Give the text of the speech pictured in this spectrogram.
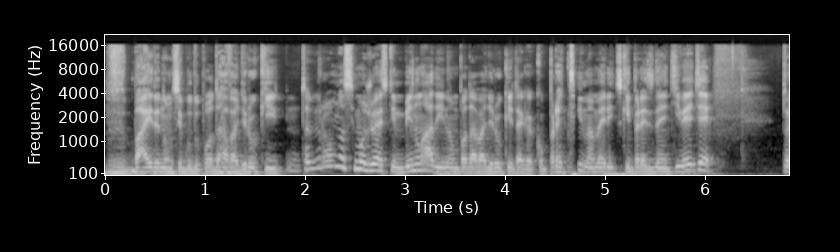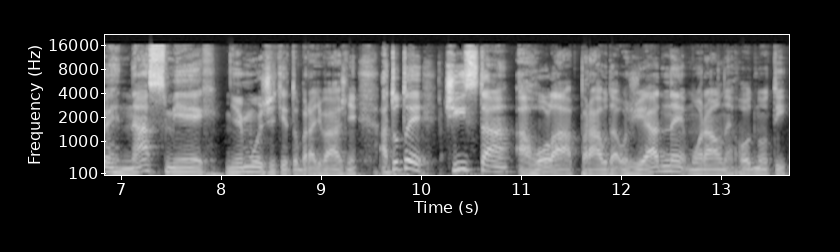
s Bidenom si budú podávať ruky. Tak rovno si môžu aj s tým Bin Ladinom podávať ruky, tak ako predtým americkí prezidenti. Viete, to je nasmiech, nemôžete to brať vážne. A toto je čistá a holá pravda. O žiadne morálne hodnoty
